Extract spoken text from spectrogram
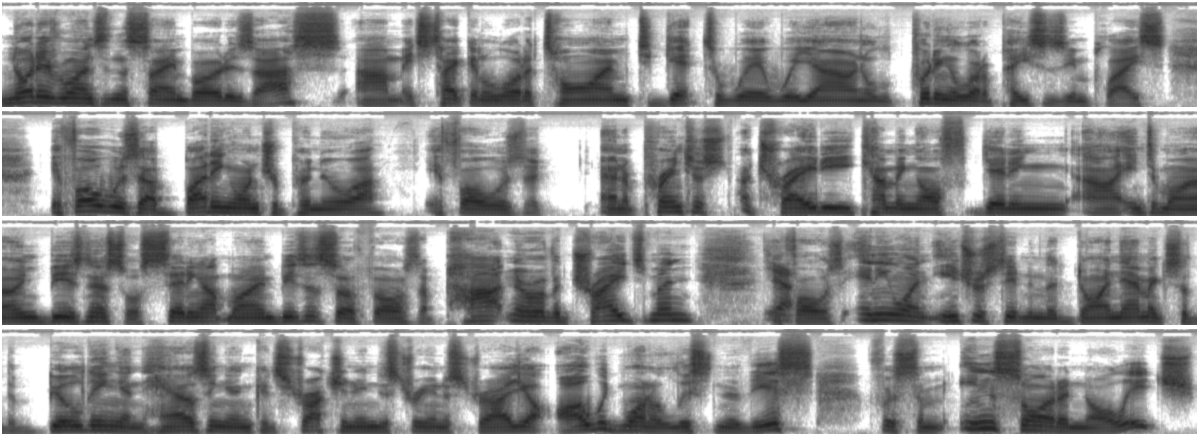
Not everyone's in the same boat as us. Um, it's taken a lot of time to get to where we are and putting a lot of pieces in place. If I was a budding entrepreneur, if I was a an apprentice, a tradie coming off getting uh, into my own business or setting up my own business, or if I was a partner of a tradesman, Yeah. if I was anyone interested in the dynamics of the building and housing and construction industry in Australia, I would want to listen to this for some insider knowledge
